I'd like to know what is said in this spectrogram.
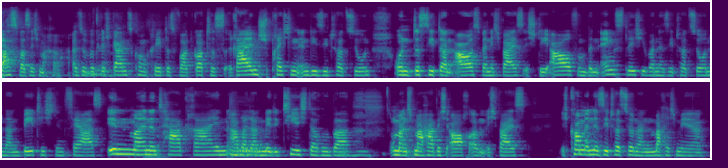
das, was ich mache. Also wirklich ja. ganz konkret das Wort Gottes reinsprechen in die Situation. Und das sieht dann aus, wenn ich weiß, ich stehe auf und bin ängstlich über eine Situation, dann bete ich den Vers in meinen Tag rein, mhm. aber dann meditiere ich darüber. Mhm. Und manchmal habe ich auch, ähm, ich weiß, ich komme in eine Situation, dann mache ich mir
